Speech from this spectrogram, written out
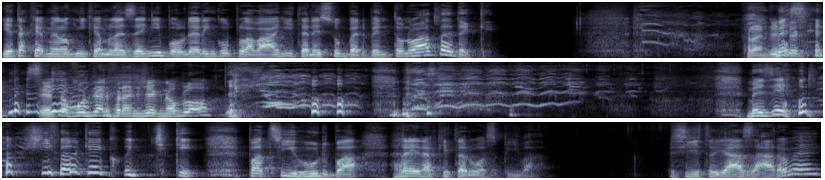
Je také milovníkem lezení, boulderingu, plavání, tenisu, badmintonu a atletiky. František, Mezi- mezi je to furt ten František Noblo? Mezi jeho další velké koníčky patří hudba, hraje na kytaru a zpívá. Myslíš, že to dělá zároveň?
